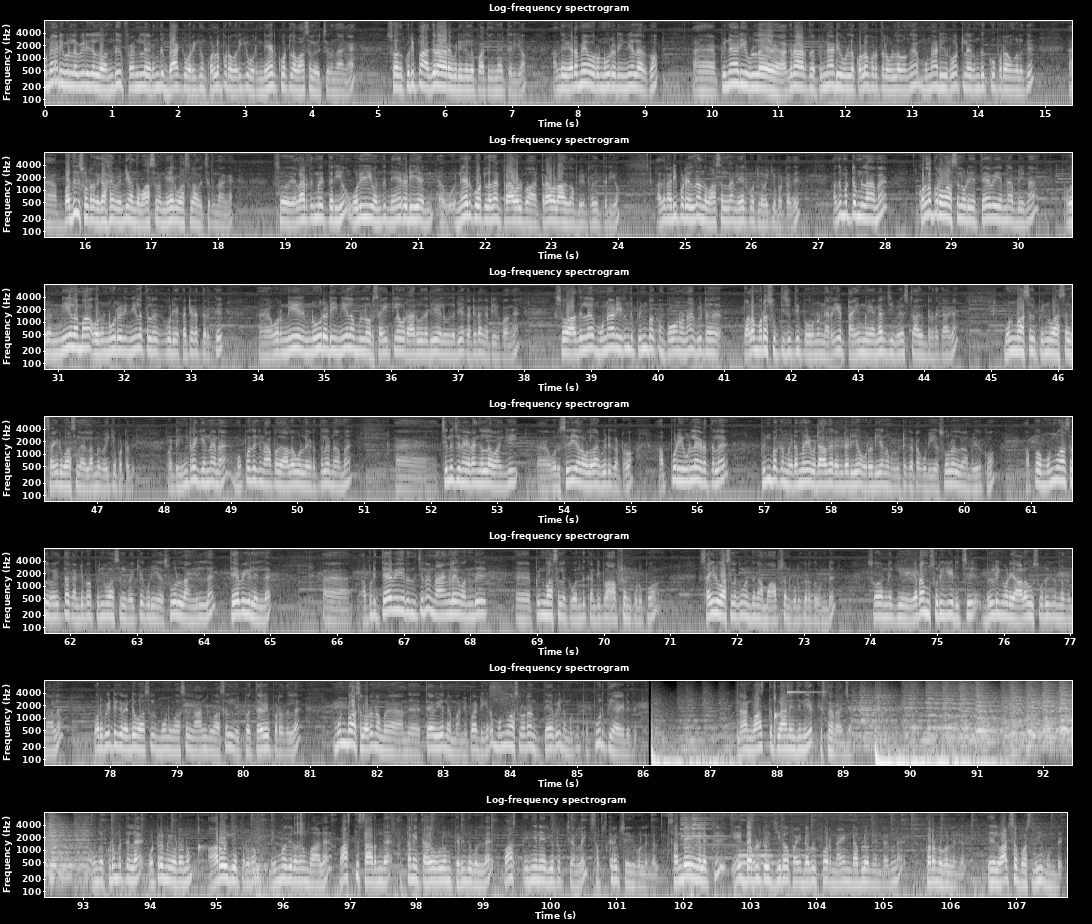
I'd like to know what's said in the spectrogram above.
முன்னாடி உள்ள வீடுகளில் வந்து ஃப்ரண்டில் இருந்து பேக் வரைக்கும் கொல்லப்புற வரைக்கும் ஒரு நேர்கோட்டில் வாசல் வச்சுருந்தாங்க. ஸோ அது குறிப்பாக அக்ரஹார வீடுகளில் பார்த்தீங்கன்னா தெரியும். அந்த இடமே ஒரு நூறு அடி நீளம் இருக்கும். பின்னாடி உள்ள அக்ரஹாரத்தில் பின்னாடி உள்ள கொல்லப்புறத்தில் உள்ளவங்க முன்னாடி ரோட்டில் இருந்து கூப்பிட்றவங்களுக்கு பதில் சொல்கிறதுக்காக வேண்டி அந்த வாசலை நேர் வாசலாக வச்சுருந்தாங்க. ஸோ எல்லாத்துக்குமே தெரியும். ஒளி வந்து நேரடியாக நேர்கோட்டில் தான் ட்ராவல் ட்ராவல் ஆகும் அப்படின்றது தெரியும். அதன் அடிப்படையில் தான் அந்த வாசல்லாம் நேர்கோட்டில் வைக்கப்பட்டது. அது மட்டும் இல்லாமல் கொல்லப்புற வாசலுடைய தேவை என்ன அப்படின்னா ஒரு நீளமாக ஒரு நூறு அடி நீளத்தில் இருக்கக்கூடிய கட்டிடத்திற்கு ஒரு நீ நூறு அடி நீளம் உள்ள ஒரு சைட்டில் ஒரு அறுபது அடியோ எழுபது அடியோ கட்டிடம் கட்டியிருப்பாங்க. ஸோ அதில் முன்னாடி இருந்து பின்பக்கம் போகணுன்னா வீட்டை பல முறை சுற்றி சுற்றி போகணும். நிறைய டைம் எனர்ஜி வேஸ்ட் ஆகுன்றதுக்காக முன் வாசல் பின் வாசல் சைடு வாசல் எல்லாமே வைக்கப்பட்டது. பட் இன்றைக்கு என்னென்னா முப்பதுக்கு நாற்பது அளவு உள்ள இடத்துல நாம் சின்ன சின்ன இடங்களில் வாங்கி ஒரு சிறிய அளவில் தான் வீடு கட்டுறோம். அப்படி உள்ள இடத்துல பின்பக்கம் இடமே விடாத ரெண்டடியோ ஒரு அடியோ நம்ம விட்டு கட்டக்கூடிய சூழல் நம்ம இருக்கோம். அப்போ முன் வாசல் கண்டிப்பாக பின்வாசல் வைக்கக்கூடிய சூழல் அங்கே இல்லை தேவைகள் இல்லை. அப்படி தேவை இருந்துச்சுன்னா நாங்களே வந்து பின்வாசலுக்கு வந்து கண்டிப்பாக ஆப்ஷன் கொடுப்போம். சைடு வாசலுக்கும் வந்து நம்ம ஆப்ஷன் கொடுக்கறது உண்டு. ஸோ இன்றைக்கி இடம் சுருங்கிடுச்சு பில்டிங்கோடைய அளவு சுருங்கினதுனால ஒரு வீட்டுக்கு ரெண்டு வாசல் மூணு வாசல் நான்கு வாசல் இப்போ தேவைப்படுறதில்ல. முன் வாசலோட நம்ம அந்த தேவையை நம்ம நிப்பாட்டிக்கிறோம். முன் வாசலோட அந்த தேவை நமக்கு இப்போ பூர்த்தி ஆகிடுது நான் வாஸ்து பிளான் இன்ஜினியர் கிருஷ்ணராஜன். உங்கள் குடும்பத்தில் ஒற்றுமையுடனும் ஆரோக்கியத்துடனும் நிம்மதியுடனும் வாழ வாஸ்து சார்ந்த அத்தனை தகவலும் தெரிந்து கொள்ள வாஸ்து இன்ஜினியர் யூடியூப் சேனலை சப்ஸ்கிரைப் செய்து கொள்ளுங்கள். சந்தேகங்களுக்கு eight double two zero five double four nine double one என்ற தொடர்பு கொள்ளுங்கள். இதில் வாட்ஸ்அப் வசதியும் உண்டு.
